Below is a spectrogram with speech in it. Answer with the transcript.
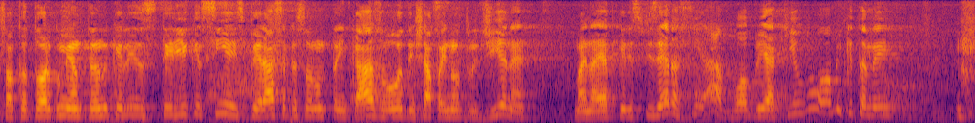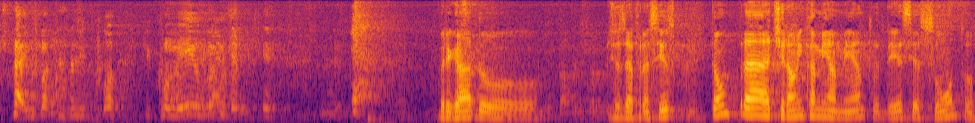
Só que eu estou argumentando que eles teriam que sim esperar se a pessoa não está em casa ou deixar para ir no outro dia, né? Mas na época eles fizeram assim, ah, vou abrir aqui, eu vou abrir aqui também. Aí ficou, ficou meio ruim. Obrigado, José Francisco. Então, para tirar um encaminhamento desse assunto,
